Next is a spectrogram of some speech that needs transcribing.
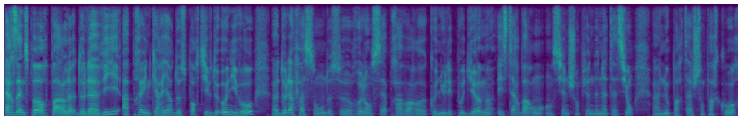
Erzen Sport parle de la vie après une carrière de sportif de haut niveau, euh, de la façon de se relancer après avoir euh, connu les podiums. Esther Baron, ancienne championne de natation, euh, nous partage son parcours.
